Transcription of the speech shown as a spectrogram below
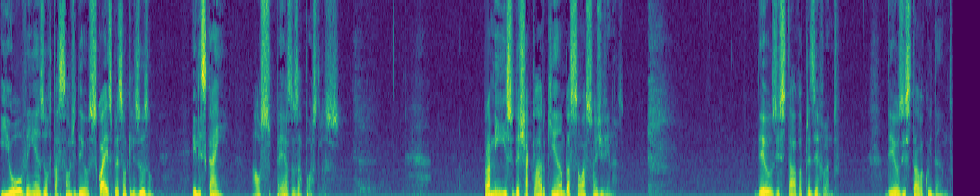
e ouvem a exortação de Deus, qual é a expressão que eles usam? Eles caem aos pés dos apóstolos. Para mim, isso deixa claro que ambas são ações divinas. Deus estava preservando, Deus estava cuidando,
